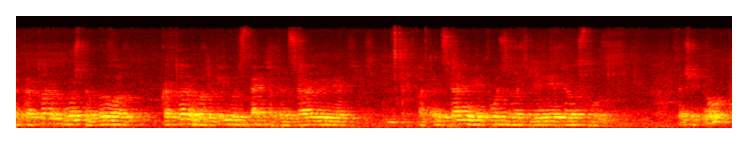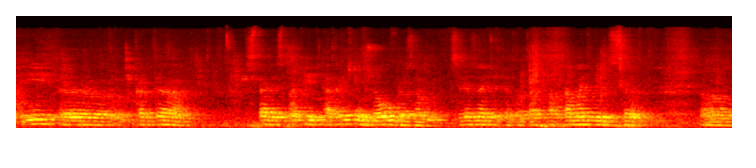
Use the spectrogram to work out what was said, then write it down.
на которых можно было, которые могли бы стать потенциальными, потенциальными пользователями этой услуги. Значит, ну и э, когда стали смотреть, а каким же образом связать этот автомобиль с э,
